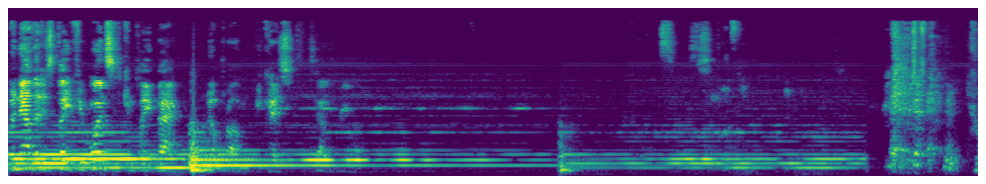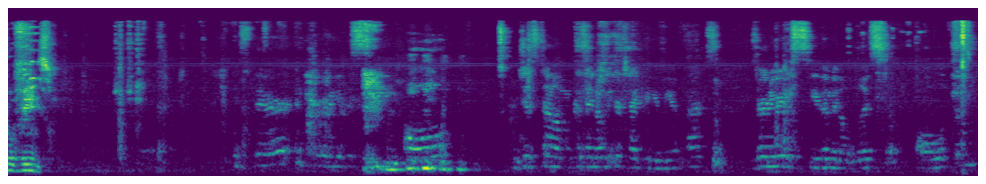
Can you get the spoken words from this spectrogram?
But now that it's played through once, it can play back, no problem, because it's got reverb. Cool beans. Is there any way to see all, just, um, because I know that you're typing in the effects, is there any way to see them in a list of all of them?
